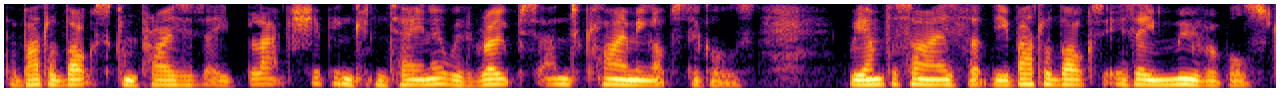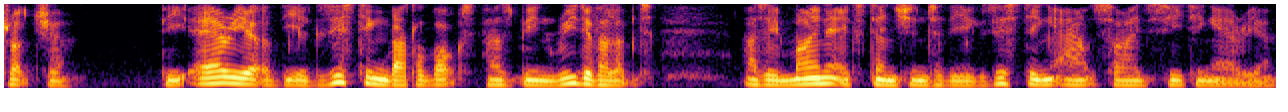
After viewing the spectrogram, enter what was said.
The battle box comprises a black shipping container with ropes and climbing obstacles. We emphasise that the battle box is a movable structure. The area of the existing battle box has been redeveloped as a minor extension to the existing outside seating area.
